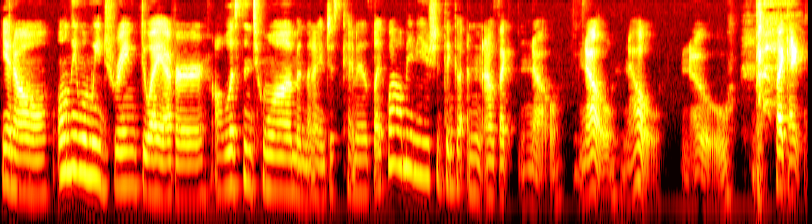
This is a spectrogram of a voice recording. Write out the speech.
You know, only when we drink do I ever. I'll listen to him, and then I just kind of was like, well, maybe you should think. Of, and I was like, no, no, no, no. like I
